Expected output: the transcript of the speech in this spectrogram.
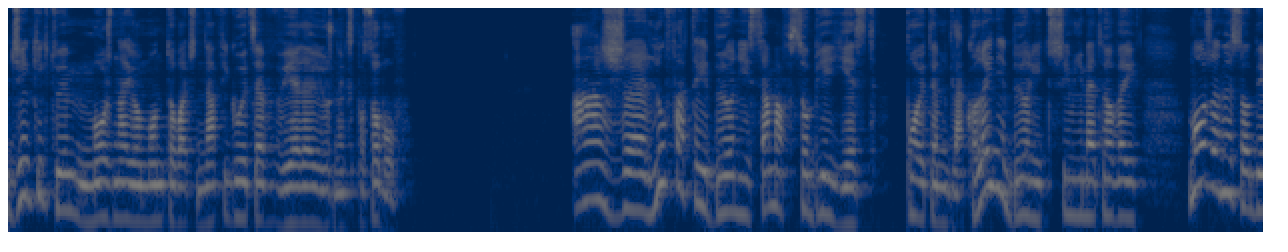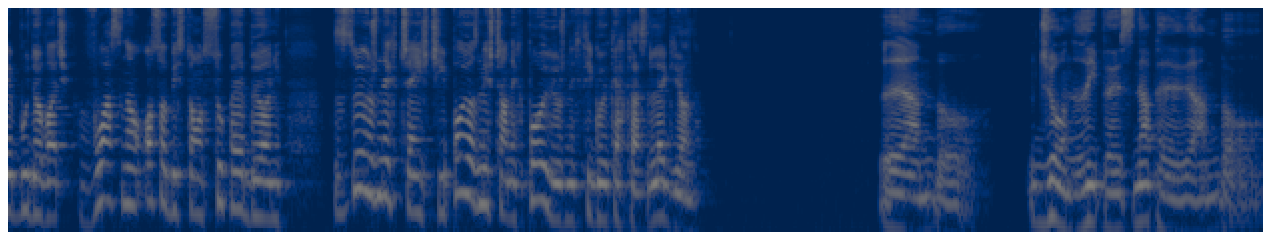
dzięki którym można ją montować na figurce w wiele różnych sposobów. A że lufa tej broni sama w sobie jest portem dla kolejnej broni 3 mm, możemy sobie budować własną osobistą super broń z różnych części porozmieszczanych po różnych figurkach klasy Legion. Rambo. John Reaper Snapper Rambo.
